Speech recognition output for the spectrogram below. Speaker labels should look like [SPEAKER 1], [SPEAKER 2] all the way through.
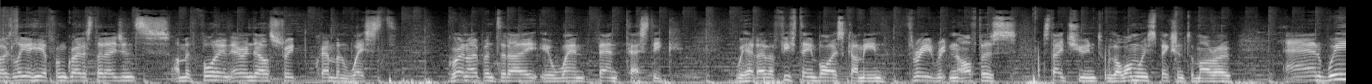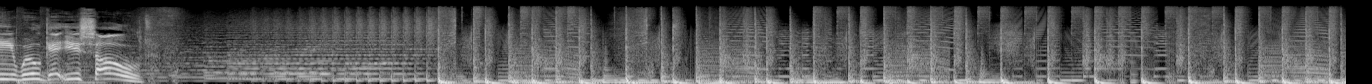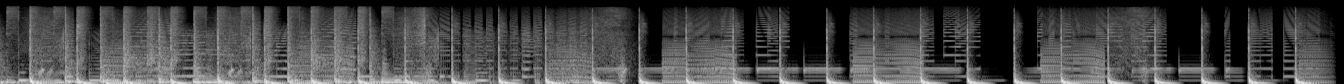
[SPEAKER 1] guys, Leo here from Great Estate Agents. I'm at 14 Erindale Street, Cranbourne West. Grand open today, it went fantastic. We had over 15 buyers come in, three written offers. Stay tuned, we've got one more inspection tomorrow, and we will get you sold.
